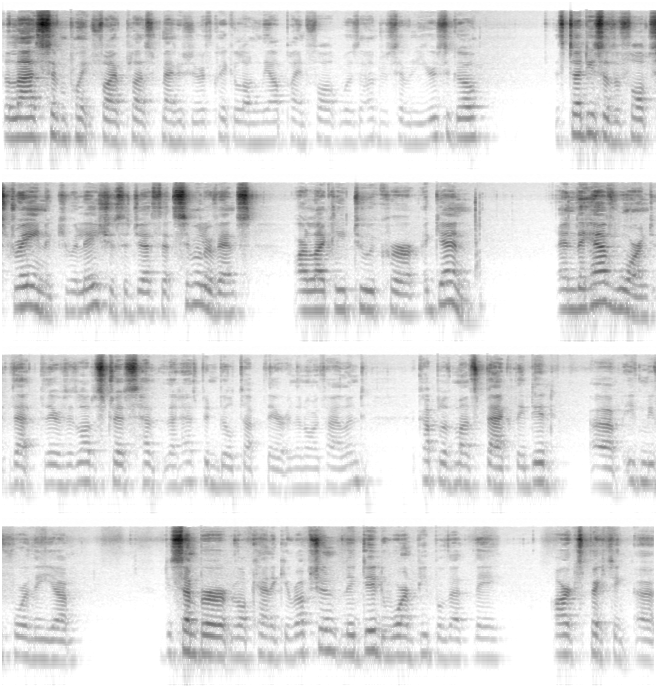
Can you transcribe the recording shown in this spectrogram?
The last 7.5 plus magnitude earthquake along the Alpine Fault was 170 years ago. The studies of the fault strain accumulation suggest that similar events are likely to occur again. And they have warned that there's a lot of stress have, that has been built up there in the North Island. A couple of months back, they did, uh, even before the um, December volcanic eruption, they did warn people that they are expecting a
